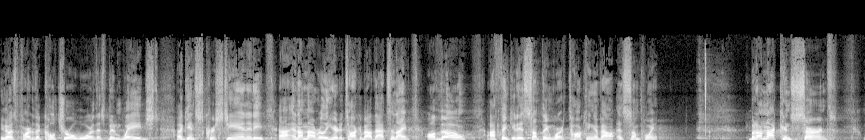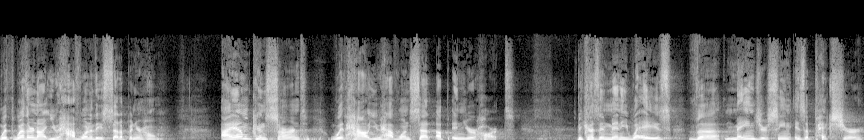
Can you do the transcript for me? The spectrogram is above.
You know, it's part of the cultural war that's been waged against Christianity. Uh, and I'm not really here to talk about that tonight, although I think it is something worth talking about at some point. But I'm not concerned with whether or not you have one of these set up in your home. I am concerned with how you have one set up in your heart. Because in many ways, the manger scene is a picture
